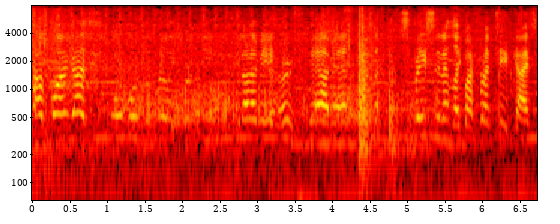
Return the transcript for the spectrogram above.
have fun, guys. Horses are really pretty. You know what I mean? Yeah, man. Space in it like my front teeth, guys.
